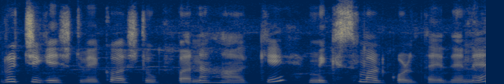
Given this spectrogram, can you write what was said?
ರುಚಿಗೆ ಎಷ್ಟು ಬೇಕೋ ಅಷ್ಟು ಉಪ್ಪನ್ನು ಹಾಕಿ ಮಿಕ್ಸ್ ಮಾಡ್ಕೊಳ್ತಾ ಇದ್ದೇನೆ.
